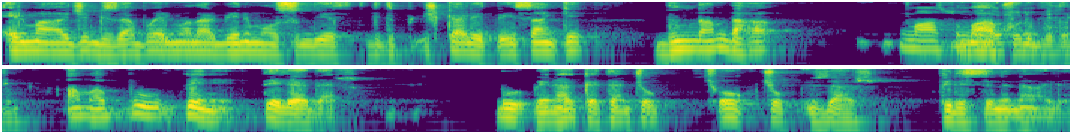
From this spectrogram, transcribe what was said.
elma ağacı güzel, bu elmalar benim olsun diye gidip işgal etmeyi sanki bundan daha Masum makul olursun. bulurum. Ama bu beni deli eder. Bu beni hakikaten çok çok çok üzer Filistin'in hali.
